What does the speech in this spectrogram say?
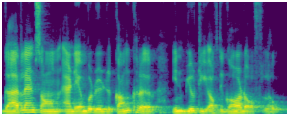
garlands on and embodied conqueror in beauty of the god of love.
